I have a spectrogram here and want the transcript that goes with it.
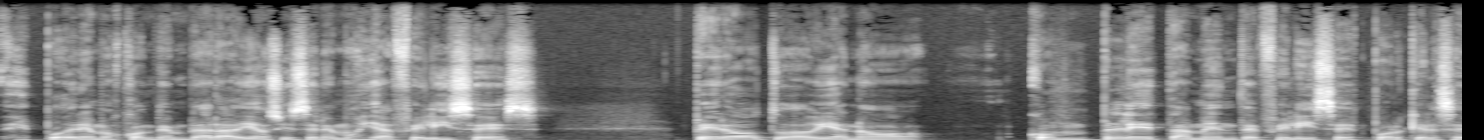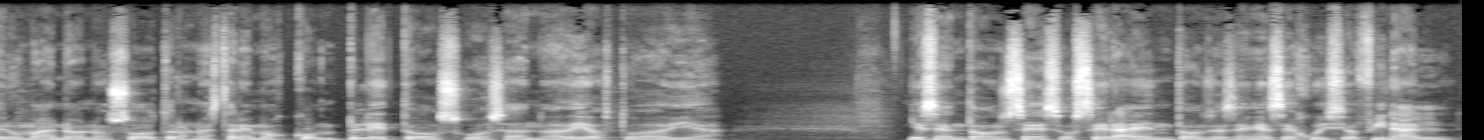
eh, podremos contemplar a Dios y seremos ya felices, pero todavía no completamente felices porque el ser humano, nosotros, no estaremos completos gozando a Dios todavía. Y es entonces, o será entonces en ese juicio final,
